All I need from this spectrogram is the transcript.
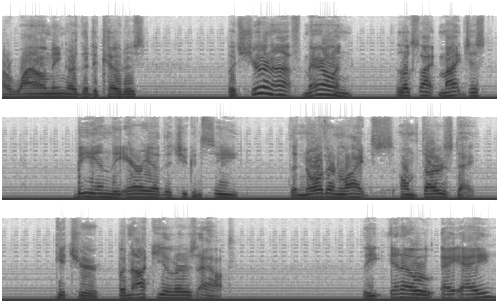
or Wyoming or the Dakotas, but sure enough, Maryland looks like might just be in the area that you can see the northern lights on Thursday. Get your binoculars out. The NOAA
